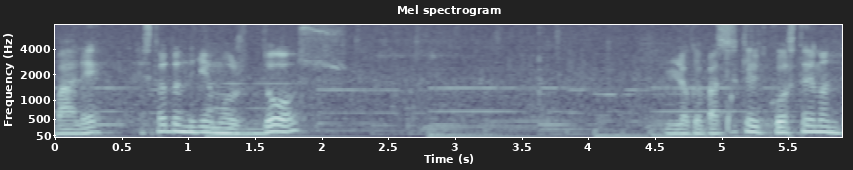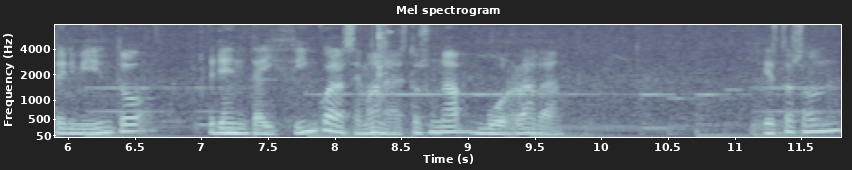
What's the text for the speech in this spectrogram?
Vale, esto tendríamos dos. Lo que pasa es que el coste de mantenimiento 35 a la semana. Esto es una burrada. Y estos son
